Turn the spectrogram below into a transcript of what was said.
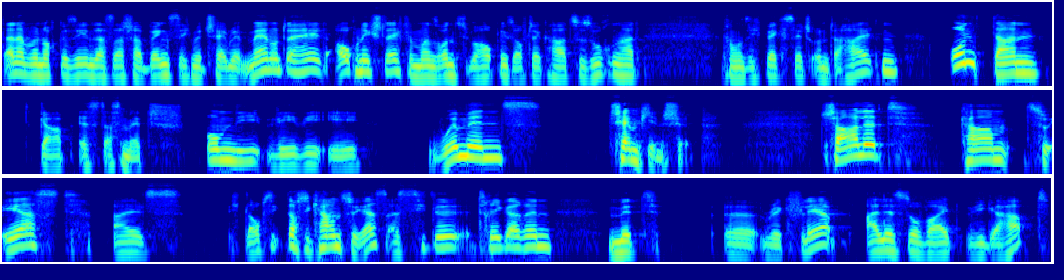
Dann haben wir noch gesehen, dass Sascha Banks sich mit Shane McMahon unterhält. Auch nicht schlecht, wenn man sonst überhaupt nichts auf der Karte zu suchen hat, kann man sich Backstage unterhalten. Und dann gab es das Match um die WWE Women's Championship. Charlotte kam zuerst als, ich glaube, sie, sie kam zuerst als Titelträgerin mit äh, Ric Flair. Alles soweit wie gehabt.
